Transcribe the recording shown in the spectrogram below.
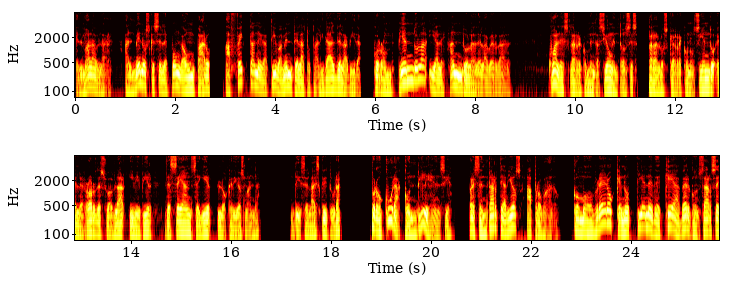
El mal hablar, al menos que se le ponga un paro, afecta negativamente la totalidad de la vida, corrompiéndola y alejándola de la verdad. ¿Cuál es la recomendación entonces para los que reconociendo el error de su hablar y vivir desean seguir lo que Dios manda? Dice la Escritura, procura con diligencia presentarte a Dios aprobado, como obrero que no tiene de qué avergonzarse,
